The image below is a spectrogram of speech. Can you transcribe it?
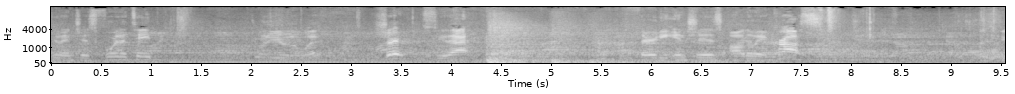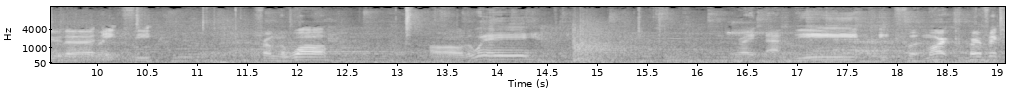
Two inches for the tape. Do you want to do the width? Sure, do that. 30 inches all the way across. Let's do the eight feet from the wall all the way. Right at the eight foot mark, perfect.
